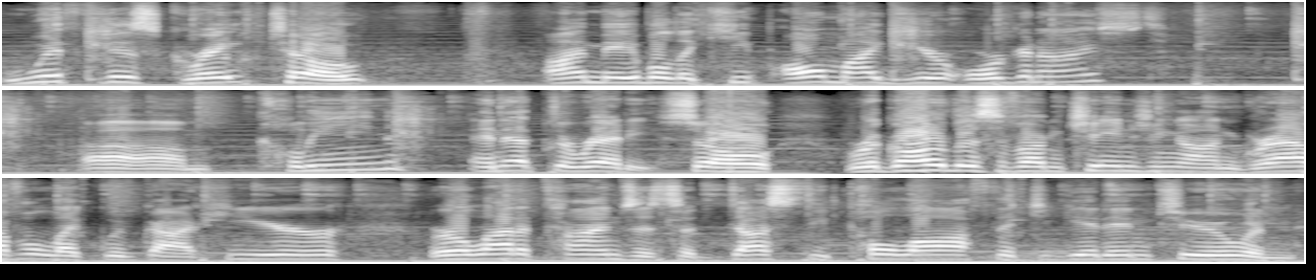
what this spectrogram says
With this great tote, I'm able to keep all my gear organized, um, clean, and at the ready. So regardless if I'm changing on gravel like we've got here, or a lot of times it's a dusty pull off that you get into and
